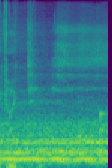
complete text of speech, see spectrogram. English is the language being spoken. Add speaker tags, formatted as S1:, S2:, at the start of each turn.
S1: avec rectus.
